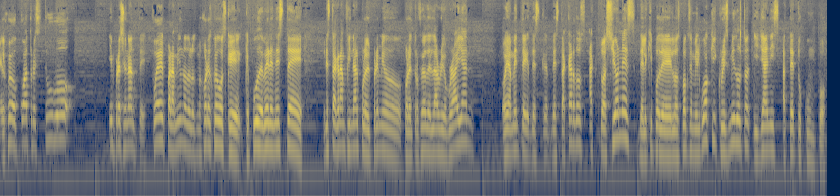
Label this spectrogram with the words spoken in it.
El juego 4 estuvo impresionante. Fue para mí uno de los mejores juegos que, que pude ver en, este, en esta gran final por el premio, por el trofeo de Larry O'Brien. Obviamente, des- destacar dos actuaciones del equipo de los Bucks de Milwaukee, Chris Middleton y Giannis Antetokounmpo.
